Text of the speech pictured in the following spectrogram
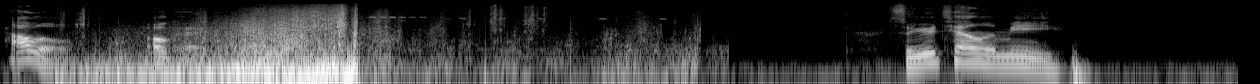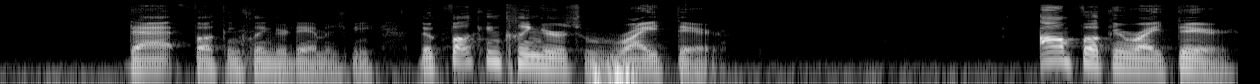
Hello. Okay. So you're telling me that fucking clinger damaged me. The fucking clinger's right there. I'm fucking right there.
